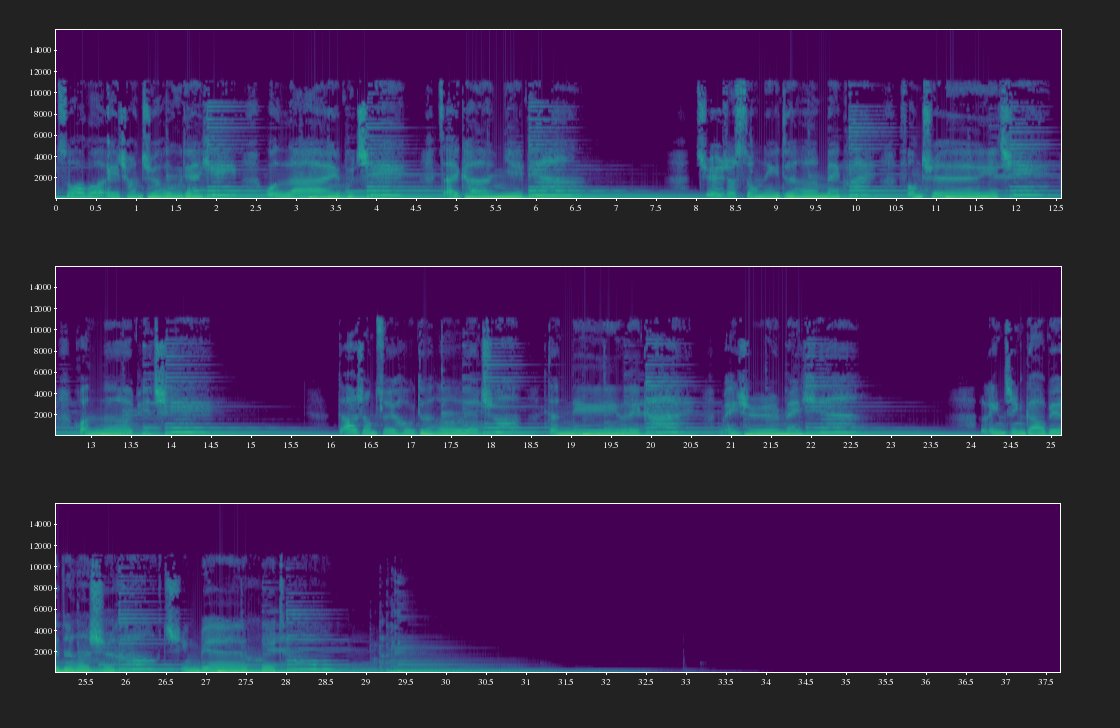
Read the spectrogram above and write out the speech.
错过一场旧电影，我来不及再看一遍。拒绝送你的玫瑰，风却已经换了脾气。搭上最后的列车，等你离开，没日没夜。临近告别的时候，请别回头。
